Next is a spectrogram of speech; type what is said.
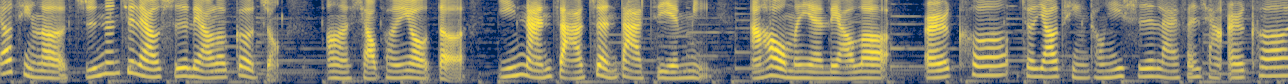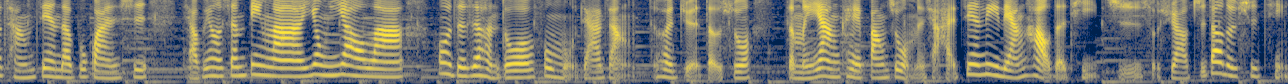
邀请了职能治疗师聊了各种，嗯，小朋友的疑难杂症大揭秘，然后我们也聊了儿科，就邀请童医师来分享儿科常见的，不管是小朋友生病啦、用药啦，或者是很多父母家长会觉得说，怎么样可以帮助我们小孩建立良好的体质所需要知道的事情。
